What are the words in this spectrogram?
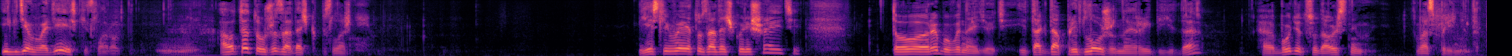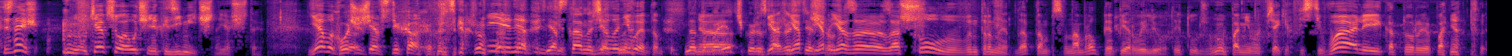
и где в воде есть кислород. А вот это уже задачка посложнее. Если вы эту задачку решаете, то рыбу вы найдете. И тогда предложенная рыбе еда э, будет с удовольствием воспринято. Ты знаешь, у тебя все очень академично, я считаю. Я вот... Хочешь, я в стихах это скажу? Нет, нет, я встану дело не в этом. На табуреточку и расскажу я, я, я за, зашел в интернет, да, там набрал первый лед, и тут же, ну, помимо всяких фестивалей, которые, понятно,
